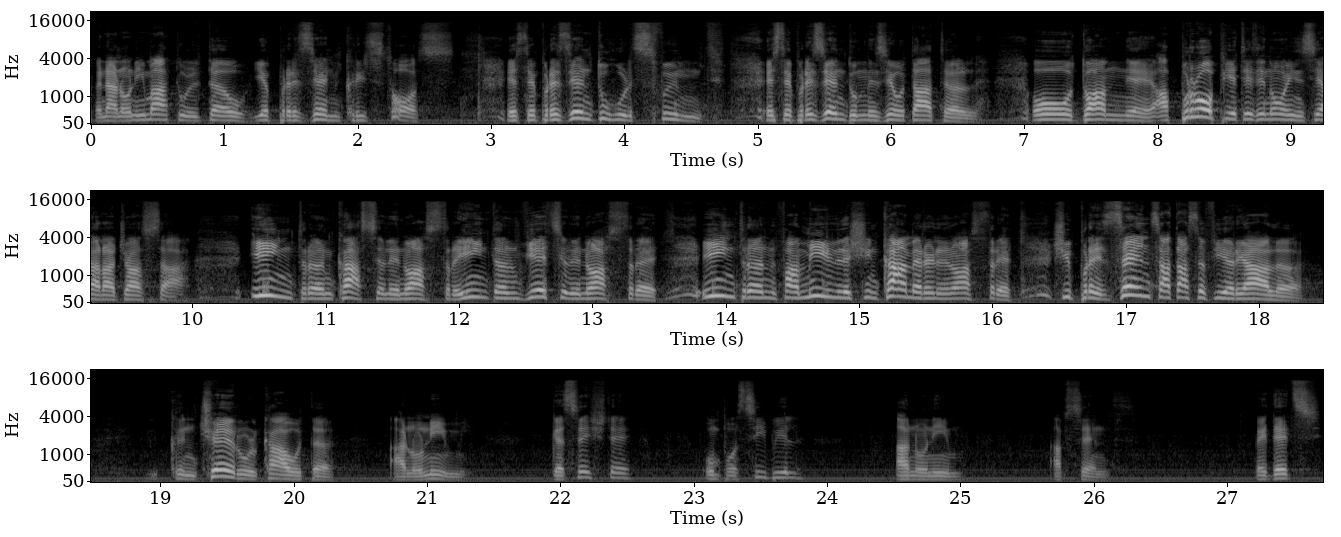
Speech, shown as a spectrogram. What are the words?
în anonimatul tău e prezent Hristos, este prezent Duhul Sfânt, este prezent Dumnezeu Tatăl. O, Doamne, apropie-te de noi în seara aceasta intră în casele noastre, intră în viețile noastre, intră în familiile și în camerele noastre și prezența ta să fie reală. Când cerul caută anonimi, găsește un posibil anonim absent. Vedeți,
